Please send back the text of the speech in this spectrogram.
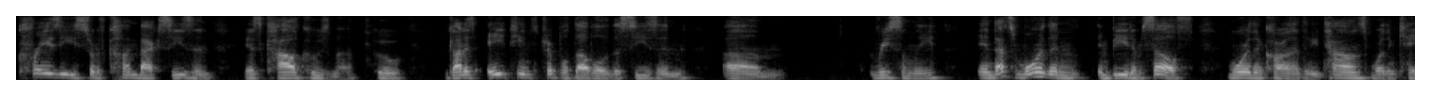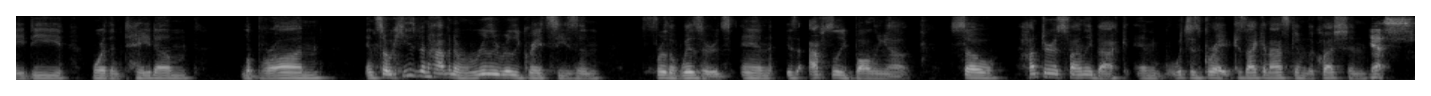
crazy sort of comeback season is Kyle Kuzma, who got his 18th triple double of the season um, recently, and that's more than Embiid himself, more than Karl-Anthony Towns, more than KD, more than Tatum, LeBron, and so he's been having a really really great season for the Wizards and is absolutely balling out. So Hunter is finally back, and which is great because I can ask him the question. Yes.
